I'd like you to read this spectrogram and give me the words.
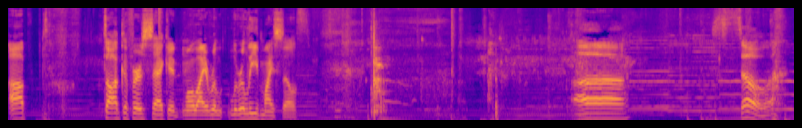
op talk for a second while I re- relieve myself. Uh. So.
